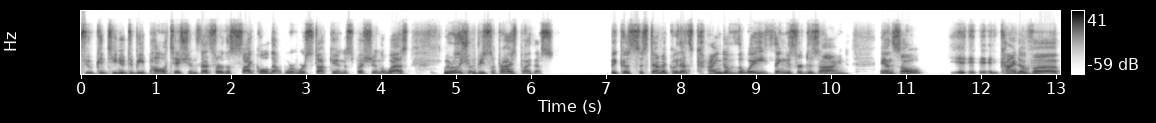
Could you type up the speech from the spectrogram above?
to continue to be politicians, that's sort of the cycle that we're we're stuck in, especially in the West. We really shouldn't be surprised by this, because systemically, that's kind of the way things are designed, and so it, it, it kind of uh,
